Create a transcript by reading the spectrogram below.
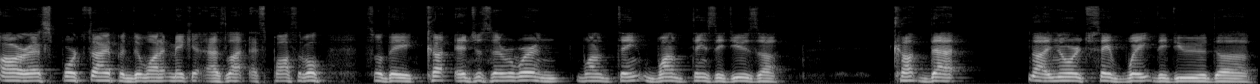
RS sports type and they want to make it as light as possible. So they cut edges everywhere, and one of the thing, one of the things they do is uh, cut that. Uh, in order to save weight, they do the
